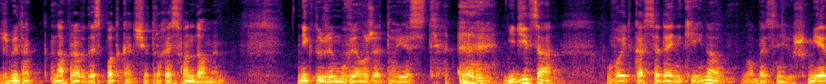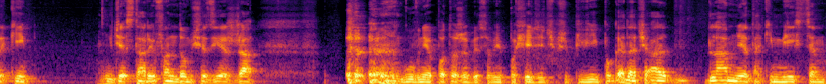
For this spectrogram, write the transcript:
żeby tak naprawdę spotkać się trochę z fandomem. Niektórzy mówią, że to jest Nidzica u Wojtka Sedeńki, no obecnie już Mierki, gdzie stary fandom się zjeżdża głównie po to, żeby sobie posiedzieć przy piwie i pogadać, a dla mnie takim miejscem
